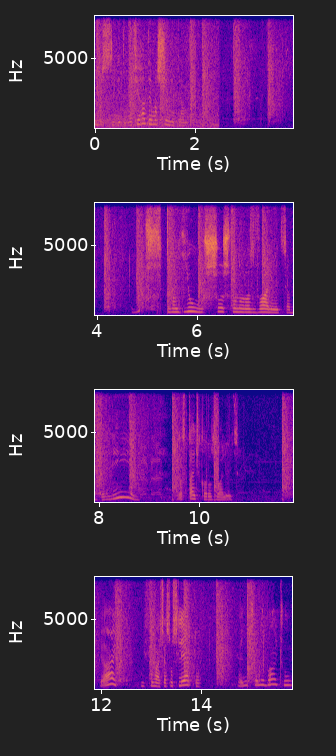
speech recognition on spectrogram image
воно світить? Нафіга ти машину прям Твою, твою, що ж воно розвалюється, блін. У нас тачка розвалюється. Ай, ніфіга, зараз ослепну. Я нічого не бачу.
